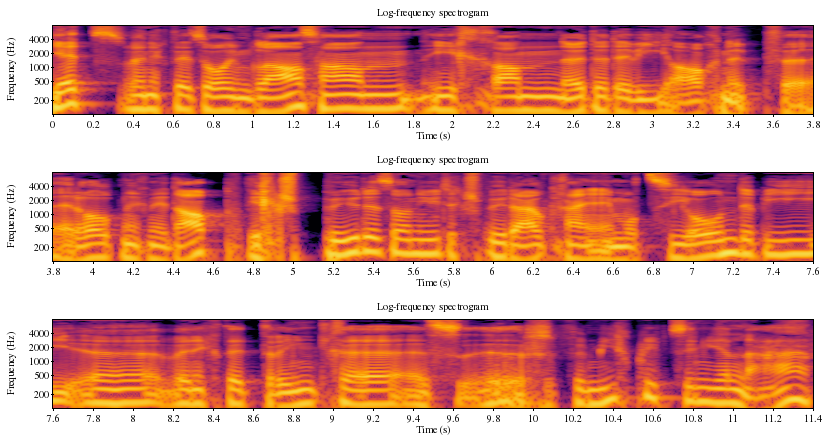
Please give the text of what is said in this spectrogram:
Jetzt, wenn ich den so im Glas habe, ich kann nicht den Wein anknüpfen. Er holt mich nicht ab. Ich spüre so nichts, ich spüre auch keine Emotion dabei, äh, wenn ich den trinke. Es, äh, für mich bleibt es irgendwie leer.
